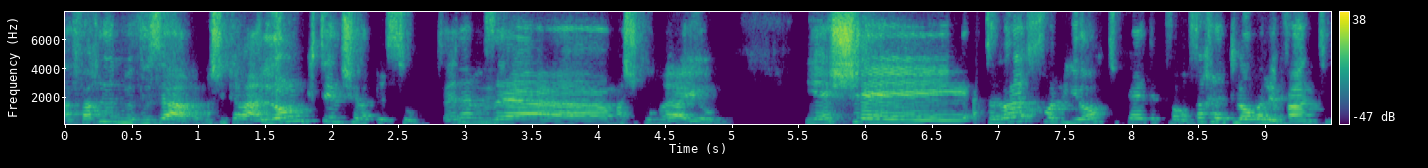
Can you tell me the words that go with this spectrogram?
הפך להיות מבוזר, מה שנקרא ה long tail של הפרסום, בסדר? Mm-hmm. זה מה שקורה היום. יש, אה, אתה לא יכול להיות, אוקיי, אתה כבר הופך להיות לא רלוונטי.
